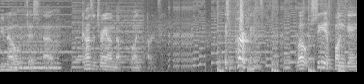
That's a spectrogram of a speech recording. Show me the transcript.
You know, just, uh, concentrate on the fun part. It's perfect! Well, see you, fun game.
